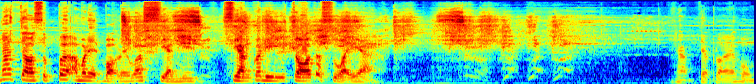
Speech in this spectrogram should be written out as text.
หน้าจอซูเปอร์อ l ม d บอกเลยว่าเสียงดี เสียงก็ดีจอก็สวยอะ ครับ เรียบร้อยครับผม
